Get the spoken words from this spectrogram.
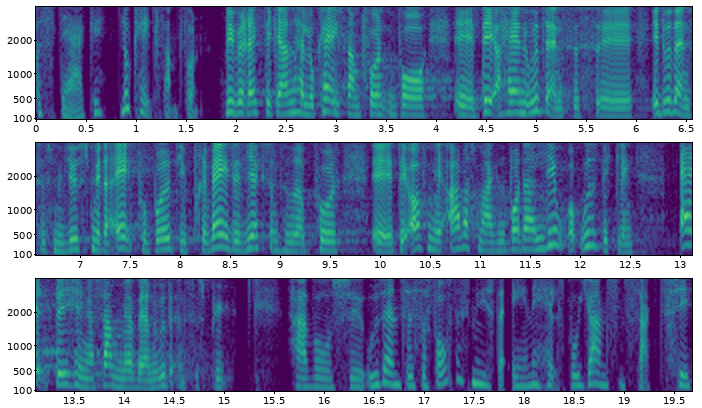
og stærke lokalsamfund. Vi vil rigtig gerne have lokalsamfund, hvor øh, det at have en uddannelses, øh, et uddannelsesmiljø smitter af på både de private virksomheder, på øh, det offentlige arbejdsmarked, hvor der er liv og udvikling. Alt det hænger sammen med at være en uddannelsesby har vores øh, uddannelses- og forskningsminister Ane Halsbo Jørgensen sagt til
